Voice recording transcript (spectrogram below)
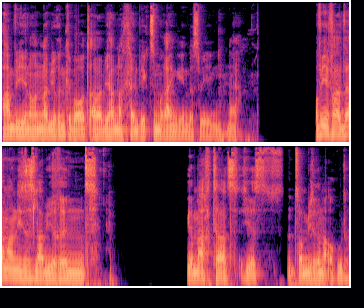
haben wir hier noch ein Labyrinth gebaut, aber wir haben noch keinen Weg zum Reingehen, deswegen, naja. Auf jeden Fall, wenn man dieses Labyrinth gemacht hat, hier ist ein Zombie drin, auch gut.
